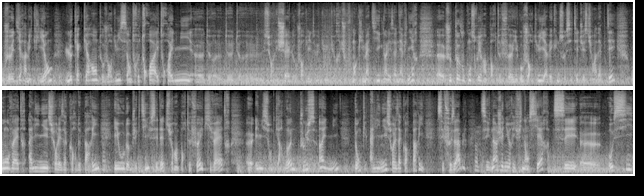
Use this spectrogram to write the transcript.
où je vais dire à mes clients, le CAC 40 aujourd'hui, c'est entre 3 et 3,5 euh, de, de, de, sur l'échelle aujourd'hui du, réchauffement climatique dans les années à venir. Euh, je peux vous construire un portefeuille aujourd'hui avec une société de gestion adaptée où on va être aligné sur les accords de Paris et où l'objectif, c'est d'être sur un portefeuille qui va être euh, émission de carbone plus 1,5 donc aligné sur les accords de Paris. C'est faisable, mmh. c'est une ingénierie financière, c'est euh, aussi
